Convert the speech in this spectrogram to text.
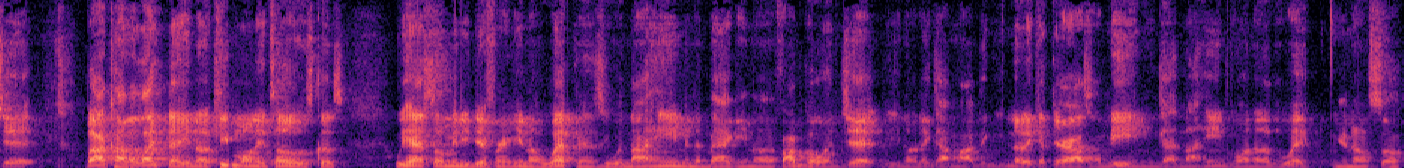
jet. But I kind of like that, you know, keep them on their toes because we had so many different, you know, weapons with Nyheim in the back. You know, if I'm going jet, you know, they got my, you know, they got their eyes on me, and got Nyheim going the other way. You know, so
